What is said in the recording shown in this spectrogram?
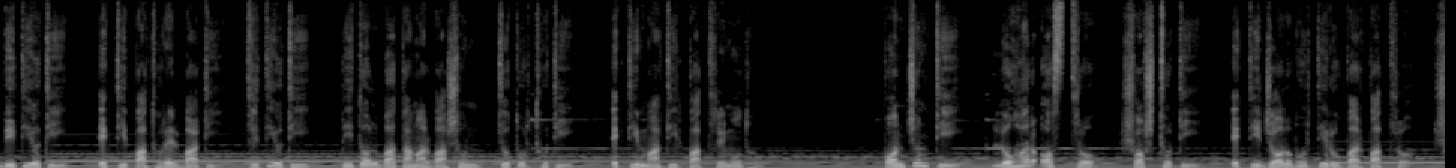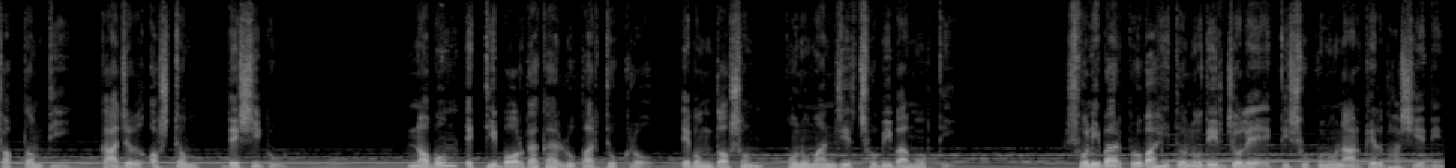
দ্বিতীয়টি একটি পাথরের বাটি, তৃতীয়টি পিতল বা তামার বাসন, চতুর্থটি একটি মাটির পাত্রে মধু। পঞ্চমটি লোহার অস্ত্র, ষষ্ঠটি একটি জলভর্তি রূপার পাত্র, সপ্তমটি কাজল অষ্টম দেশি গুড়। নবম একটি বর্গাকার রূপার টুকরো এবং দশম হনুমানজির ছবি বা মূর্তি। শনিবার প্রবাহিত নদীর জলে একটি শুকনো নারকেল ভাসিয়ে দিন।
